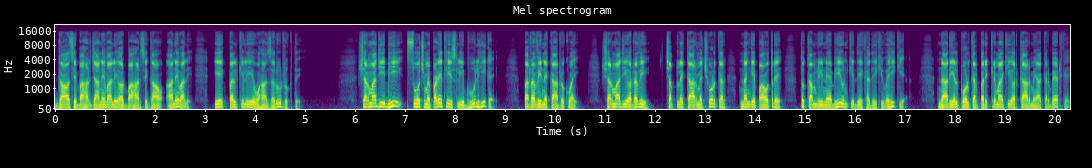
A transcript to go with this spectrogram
गाँव से बाहर जाने वाले और बाहर से गाँव आने वाले एक पल के लिए वहाँ ज़रूर रुकते। शर्मा जी भी सोच में पड़े थे इसलिए भूल ही गए। पर रवि ने कार रुकवाई। शर्मा जी और रवि चप्पलें कार में छोड़कर नंगे पाँव उतरे तो कमली ने भी उनकी देखा देखी वही किया। नारियल फोड़कर परिक्रमा की और कार में आकर बैठ गए।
